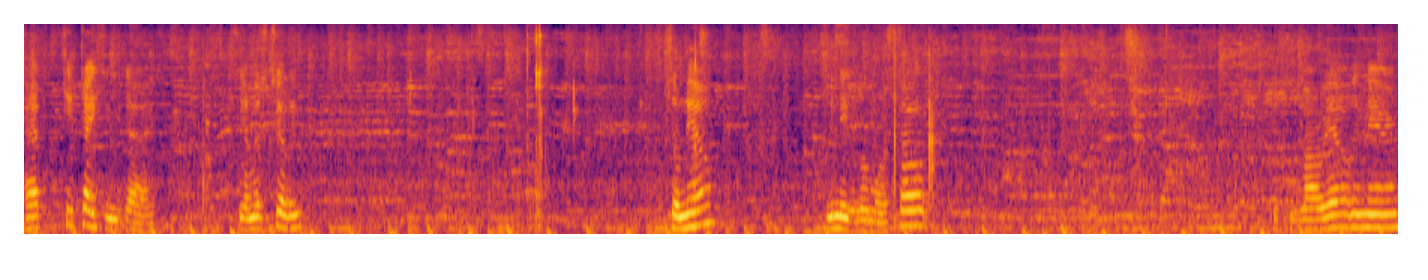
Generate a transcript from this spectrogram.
have to keep tasting you guys. See how much chili. So now we need a little more salt. Get some Lawry's in there.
